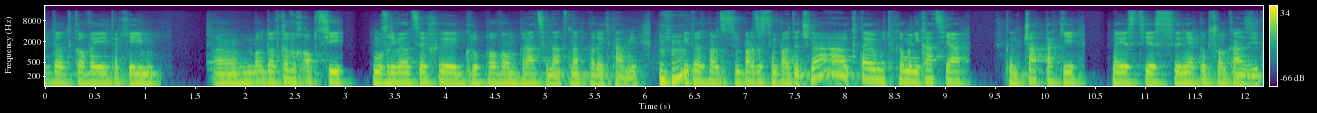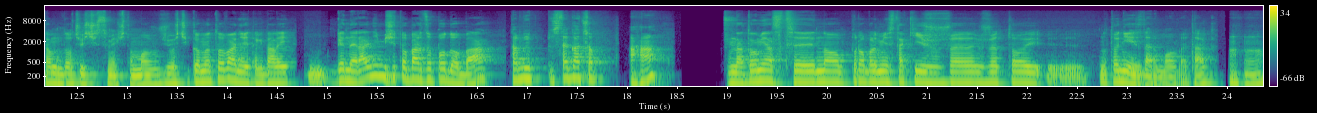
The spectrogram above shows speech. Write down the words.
dodatkowej takiej, dodatkowych opcji umożliwiających y, grupową pracę nad, nad projektami. Mhm. I to jest bardzo, bardzo sympatyczne, a ta komunikacja, ten czat taki no jest, jest niejako przy okazji. Tam oczywiście są jakieś tam możliwości komentowania i tak dalej. Generalnie mi się to bardzo podoba. To mi z tego co... Aha. Natomiast y, no, problem jest taki, że, że to, y, no, to nie jest darmowe, tak? Mhm.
